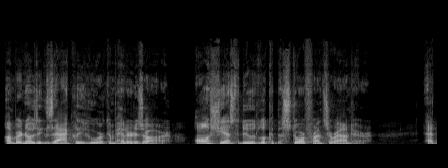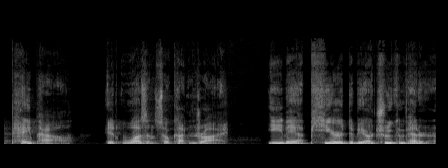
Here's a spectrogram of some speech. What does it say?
Umber knows exactly who her competitors are. All she has to do is look at the storefronts around her. At PayPal, it wasn't so cut and dry. eBay appeared to be our true competitor.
